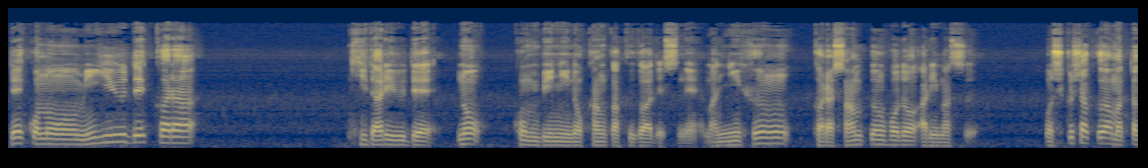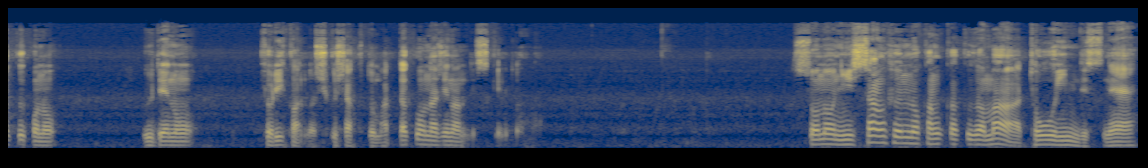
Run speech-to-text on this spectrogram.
で、この右腕から左腕のコンビニの間隔がですね、まあ、2分から3分ほどあります。もう縮尺は全くこの腕の距離感の縮尺と全く同じなんですけれども。その2、3分の間隔がまあ遠いんですね。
